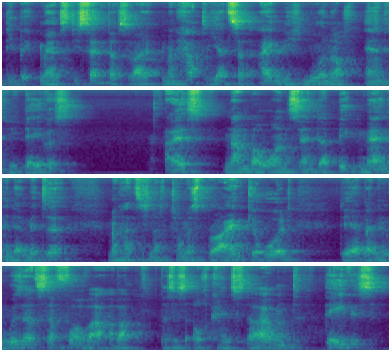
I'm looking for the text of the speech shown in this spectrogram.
die Big Mans, die Centers, weil man hat jetzt halt eigentlich nur noch Anthony Davis als Number One Center Big Man in der Mitte. Man hat sich noch Thomas Bryant geholt, der bei den Wizards davor war, aber das ist auch kein Star und Davis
